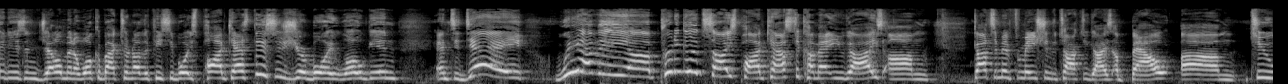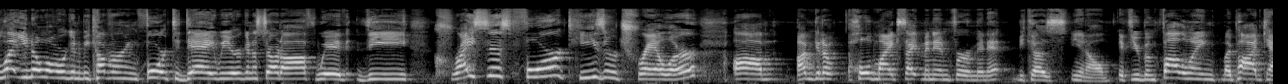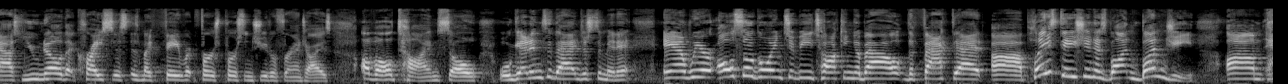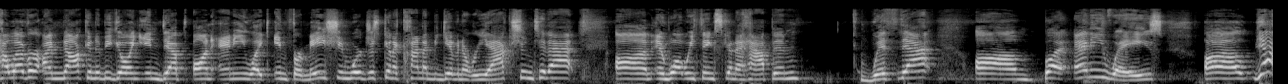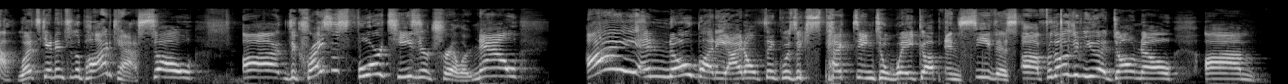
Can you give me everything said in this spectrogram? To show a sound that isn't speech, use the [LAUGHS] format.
ladies and gentlemen, and welcome back to another PC Boys podcast. This is your boy Logan, and today we have a uh, pretty good sized podcast to come at you guys. Um, got some information to talk to you guys about. Um, to let you know what we're going to be covering for today, we are going to start off with the Crysis 4 teaser trailer. Um, I'm gonna hold my excitement in for a minute because, you know, if you've been following my podcast, you know that Crysis is my favorite first person shooter franchise of all time. So we'll get into that in just a minute. And we are also going to be talking about the fact that, uh, PlayStation has bought Bungie. Um, however, I'm not gonna be going in depth on any, like, information. We're just gonna kind of be giving a reaction to that, um, and what we think's gonna happen with that. Um, but anyways, uh, yeah, let's get into the podcast. So, uh, the Crysis 4 teaser trailer. Now, I and nobody, I don't think, was expecting to wake up and see this. Uh, for those of you that don't know, um,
